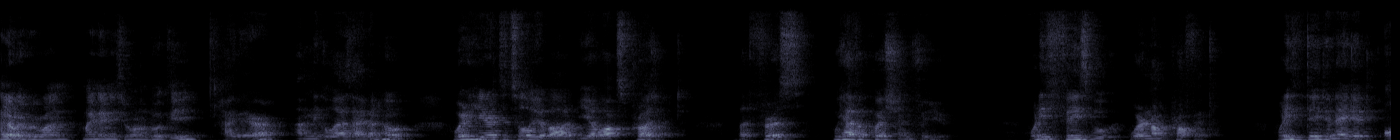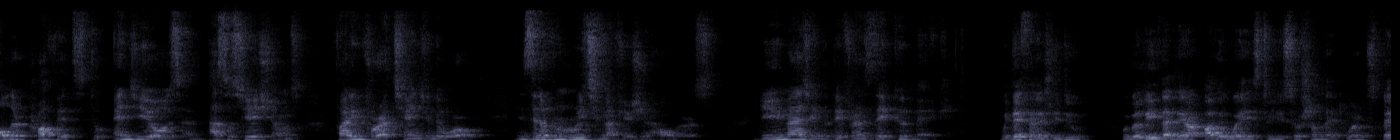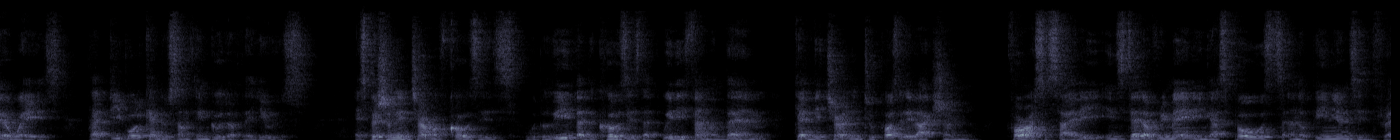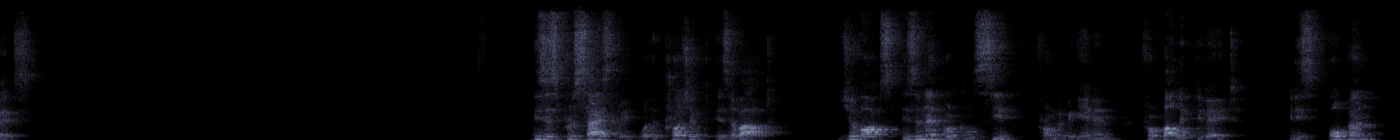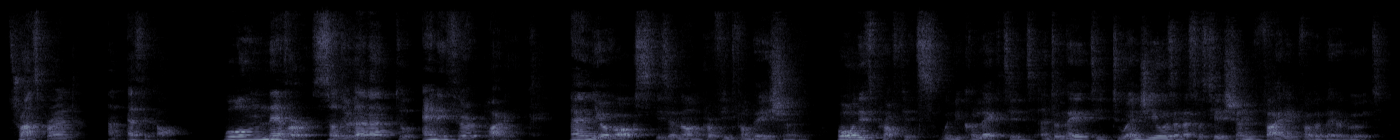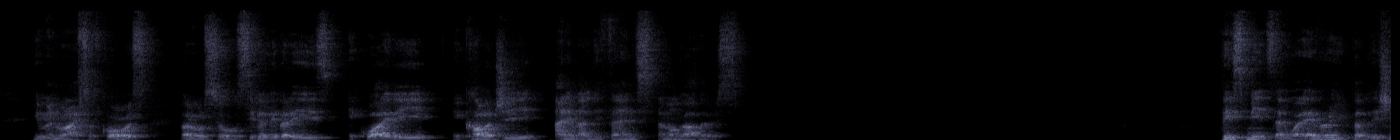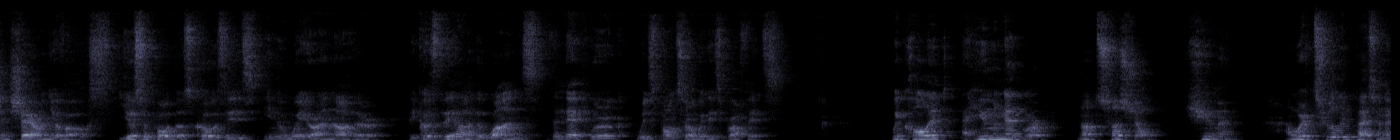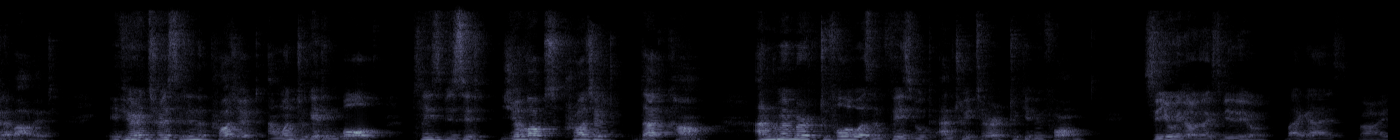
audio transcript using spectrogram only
Hello everyone, my name is Laurent Botti. Hi there, I'm Nicolas Ivanhoe. We're here to tell you about Yavox project. But first, we have a question for you. What if Facebook were non-profit? What if they donated all their profits to NGOs and associations fighting for a change in the world, instead of enriching a few shareholders? Do you imagine the difference they could make? We definitely do. We believe that there are other ways to use social networks, better ways, that people can do something good of their use. Especially in terms of causes, we believe that the causes that we defend on them can be turned into positive action for our society instead of remaining as posts and opinions in threads. This is precisely what the project is about. Yavox is a network conceived from the beginning for public debate. It is open, transparent, and ethical. Will never sell your data to any third party. And Yavox is a non-profit foundation. All its profits will be collected and donated to NGOs and associations fighting for the better good. Human rights, of course, but also civil liberties, equality, ecology, animal defense, among others. This means that whatever you publish and share on Yavox, you support those causes in a way or another, because they are the ones the network will sponsor with its profits. We call it a human network, not social, human. And we're truly passionate about it. If you're interested in the project and want to get involved, please visit yavoxproject.com and remember to follow us on Facebook and Twitter to keep informed. See you in our next video. Bye guys. Bye.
